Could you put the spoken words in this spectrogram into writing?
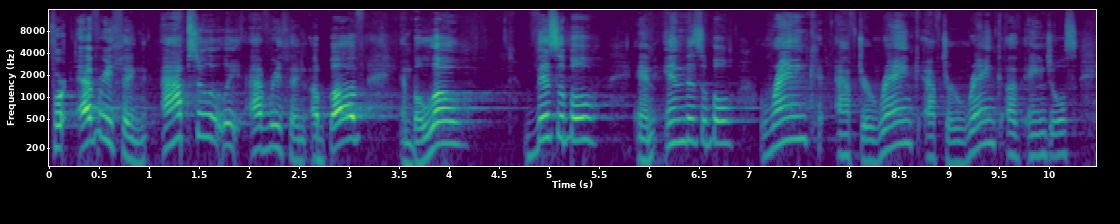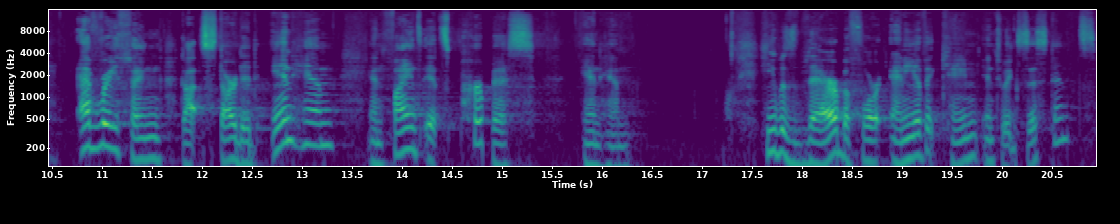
For everything, absolutely everything, above and below, visible and invisible, rank after rank after rank of angels, everything got started in him and finds its purpose in him. He was there before any of it came into existence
